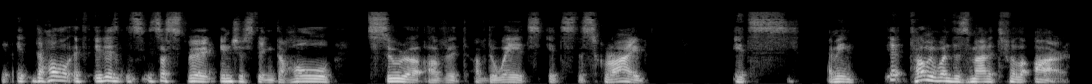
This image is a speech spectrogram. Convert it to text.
It, it, the whole, it, it is, it's, it's, just very interesting. The whole surah of it, of the way it's, it's described. It's, I mean, yeah, tell me when the Zman Tefillah are.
